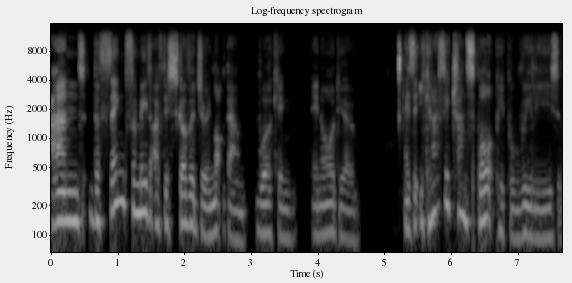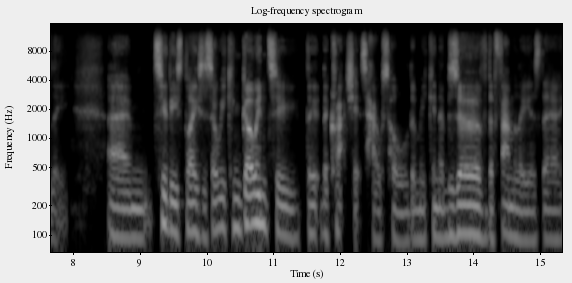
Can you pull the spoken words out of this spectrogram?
and the thing for me that I've discovered during lockdown, working in audio, is that you can actually transport people really easily um, to these places. So we can go into the, the Cratchit's household and we can observe the family as they're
